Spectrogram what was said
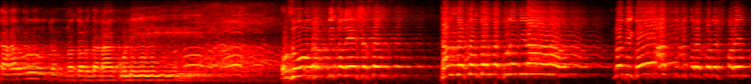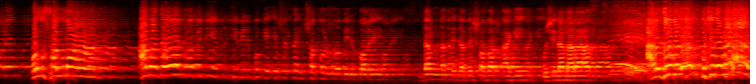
কারও জন্য দরজা না খুলি। হুজুর, আপনি চলে এসেছেন। জান্নাতের দরজা খুলে দিলাম। নবী গো, আপনি ভিতরে প্রবেশ করেন। ও মুসলমান, আমাদের নবীজি পৃথিবীর বুকে এসেছেন সকল নবীর পরে। জান্নাতে যাবে সবার আগে। খুশি না নারাজ? আরও জোরে বলেন, খুশি না নারাজ?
